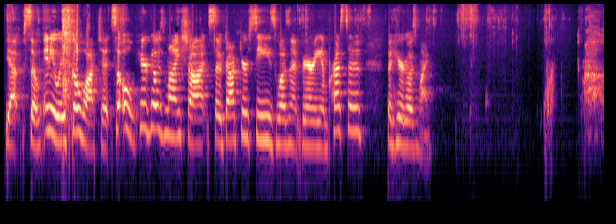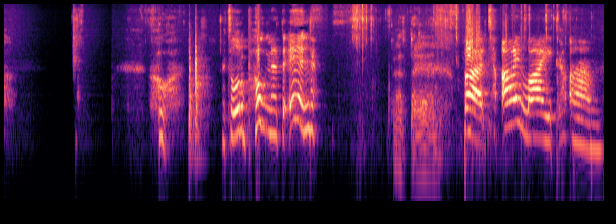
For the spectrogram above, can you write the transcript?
Yep. So, anyways, go watch it. So, oh, here goes my shot. So, Dr. C's wasn't very impressive, but here goes mine. Oh, It's a little potent at the end. That's bad. But I like um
